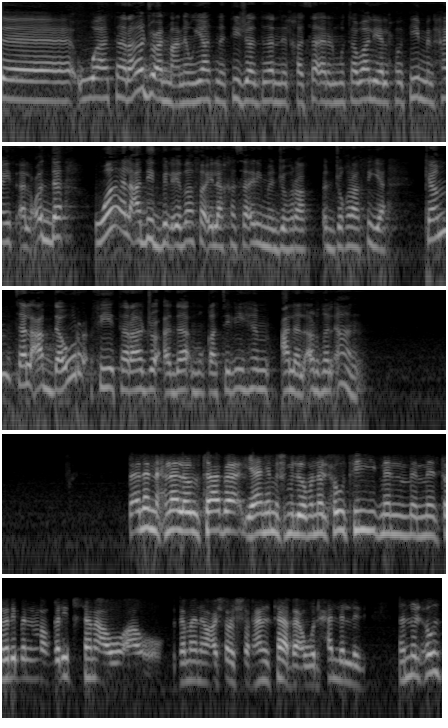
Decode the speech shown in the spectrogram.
آه، وتراجع المعنويات نتيجة للخسائر المتوالية للحوثيين من حيث العدة والعديد بالإضافة إلى خسائرهم الجغرافية. كم تلعب دور في تراجع أداء مقاتليهم على الأرض الآن؟ فعلا نحن لو نتابع يعني مش من اليوم من الحوثي من من تقريبا قريب سنة أو أو 8 أو 10 اشهر نتابع ونحلل الذي أن الحوث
